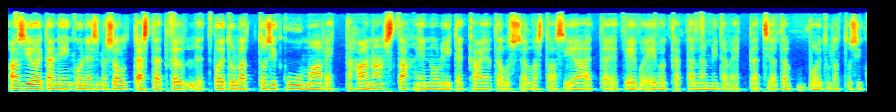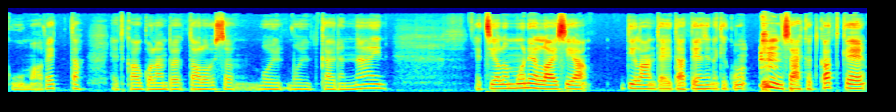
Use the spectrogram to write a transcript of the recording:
asioita, niin kuin esimerkiksi ollut tästä, että, voi tulla tosi kuumaa vettä hanasta. En ole itsekään ajatellut sellaista asiaa, että, että ei, voi, ei voi käyttää lämmintä vettä, että sieltä voi tulla tosi kuumaa vettä. Että kaukolämpötaloissa voi, voi käydä näin. Että siellä on monenlaisia tilanteita, että ensinnäkin kun sähköt katkee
